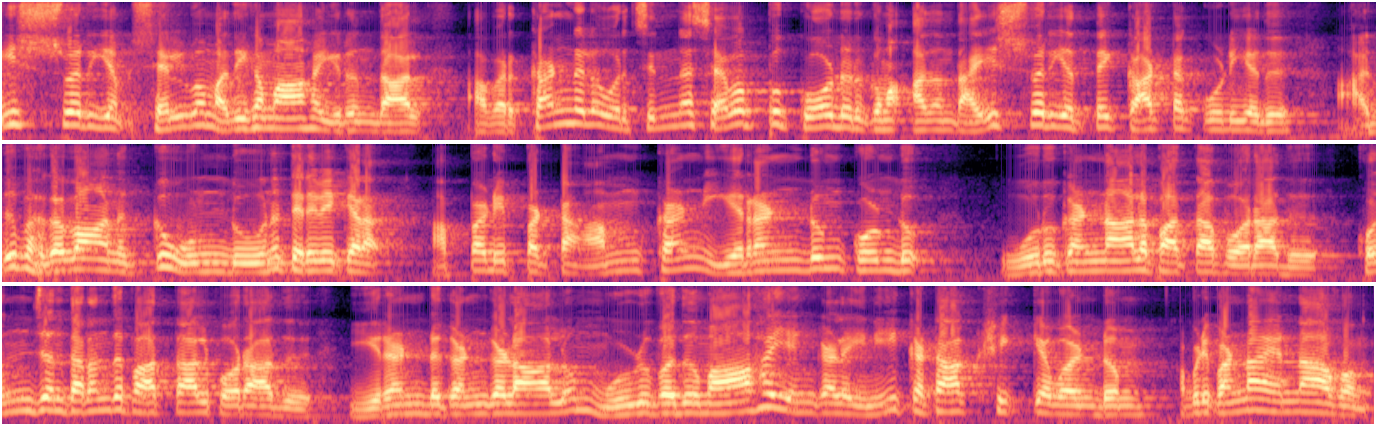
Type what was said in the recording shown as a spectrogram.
ஐஸ்வர்யம் செல்வம் அதிகமாக இருந்தால் அவர் கண்ணில் ஒரு சின்ன சிவப்பு கோடு இருக்குமா அது அந்த ஐஸ்வர்யத்தை காட்டக்கூடியது. அது பகவானுக்கு உண்டுன்னு தெரிவிக்கிறார். அப்படிப்பட்ட அம் கண் இரண்டும் கொண்டு ஒரு கண்ணால் பார்த்தா போராது கொஞ்சம் திறந்து பார்த்தால் போராது. இரண்டு கண்களாலும் முழுவதுமாக எங்களை நீ கட்டாட்சிக்க வேண்டும். அப்படி பண்ணா என்ன ஆகும்?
